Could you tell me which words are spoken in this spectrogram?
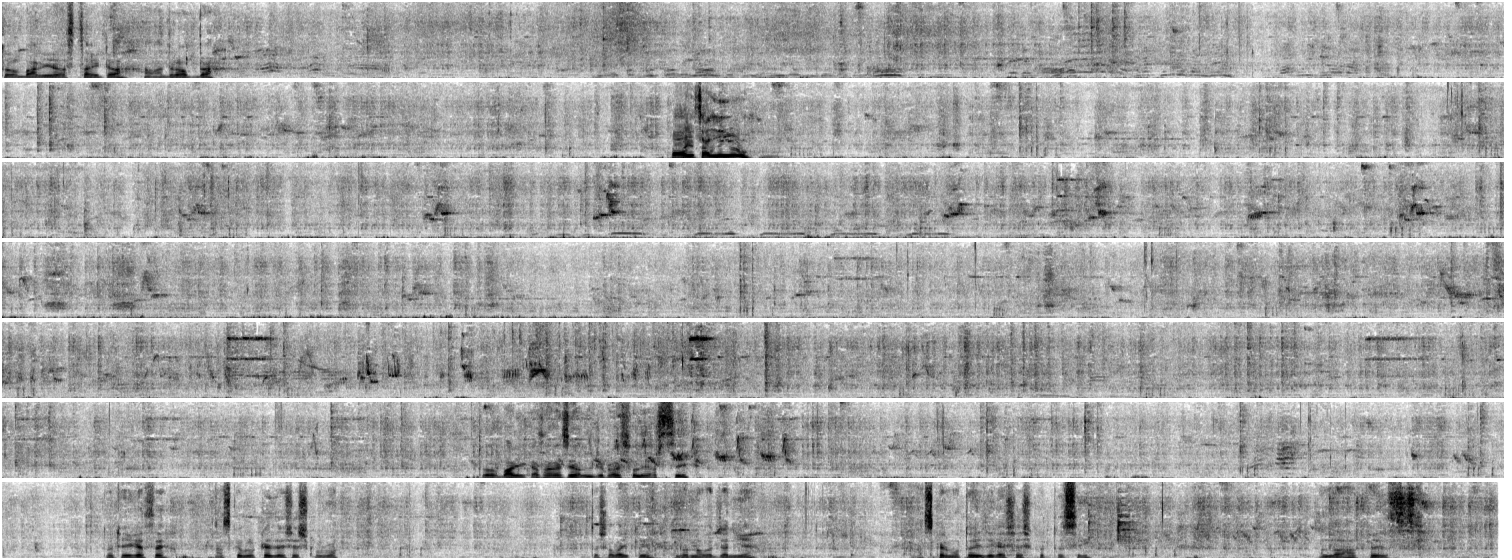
তো বাড়ির রাস্তা এটা আমাদের অবদা চাল নিলু তো বাড়ির কাছাকাছি অলরেডি প্রায় চলে আসছি। তো ঠিক আছে, আজকে ব্লগটা যে শেষ করব। তো সবাইকে ধন্যবাদ জানিয়ে আজকের মতো এই জায়গায় শেষ করতেছি। আল্লাহ হাফেজ।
